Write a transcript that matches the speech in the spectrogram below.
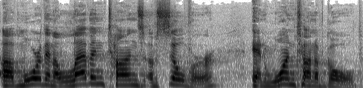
of more than 11 tons of silver and one ton of gold.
